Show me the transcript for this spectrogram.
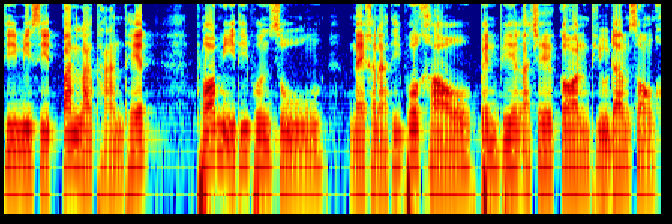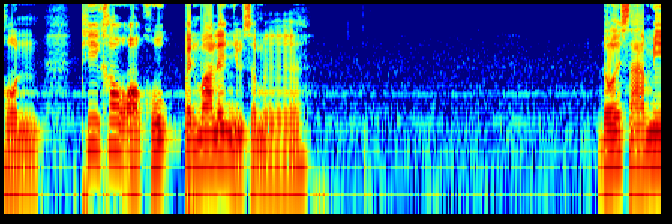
ที่มีสิทธิ์ปั้นหลักฐานเท็จ เพราะมีอิทธิพลสูง ในขณะที่พวกเขาเป็นเพียงอาชญากรผิวดำสองคน ที่เข้าออกคุกเป็นว่าเล่นอยู่เสมอ โดยสามี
